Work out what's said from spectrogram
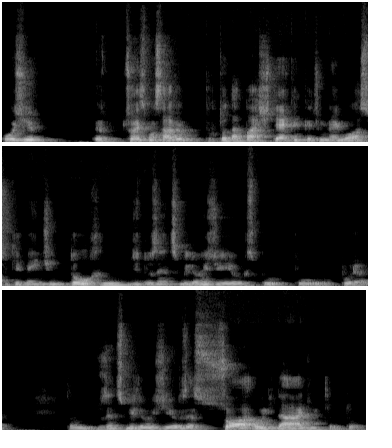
hoje eu sou responsável por toda a parte técnica de um negócio que vende em torno de 200 milhões de euros por, por, por ano. Então, 200 milhões de euros é só a unidade que eu estou.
